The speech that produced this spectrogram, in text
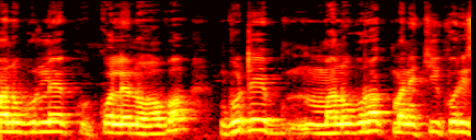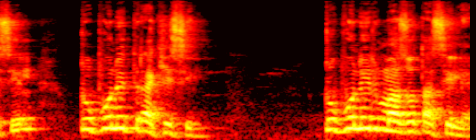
মানুহবোৰে ক'লে নহ'ব, গোটেই মানুহবোৰক মানে কি কৰিছিল? টোপনিত ৰাখিছিল। টোপনিৰ মাজত আছিলে।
